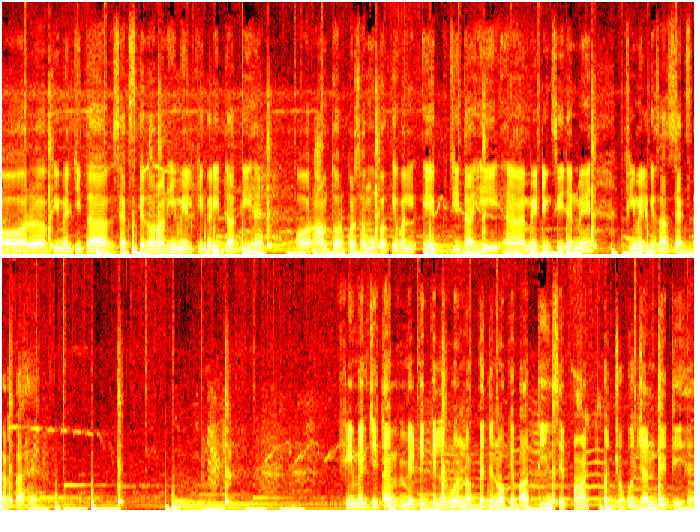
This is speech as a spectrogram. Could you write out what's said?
और फीमेल चीता सेक्स के दौरान ही मेल के करीब जाती है और आमतौर पर समूह का केवल एक चीता ही मेटिंग सीज़न में फीमेल के साथ सेक्स करता है। फीमेल चीता मेटिंग के लगभग 90 दिनों के बाद तीन से पाँच बच्चों को जन्म देती है।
